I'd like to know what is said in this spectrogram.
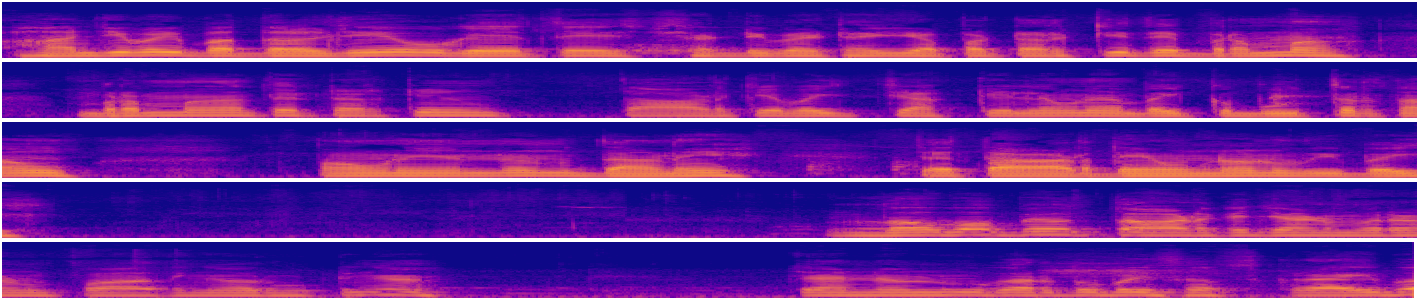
ਹਾਂਜੀ ਬਈ ਬੱਦਲ ਜੇ ਹੋ ਗਏ ਤੇ ਛੱਡੀ ਬੈਠੇ ਜੀ ਆਪਾਂ ਟਰਕੀ ਤੇ ਬ੍ਰਹਮਾ। ਬ੍ਰਹਮਾ ਤੇ ਟਰਕੀ ਨੂੰ ਤਾੜ ਕੇ ਬਈ ਚੱਕ ਕੇ ਲਿਆਉਣੇ ਬਈ ਕਬੂਤਰ ਤਾਂ ਪਾਉਣੇ ਉਹਨਾਂ ਨੂੰ ਦਾਣੇ ਤੇ ਤਾੜਦੇ ਉਹਨਾਂ ਨੂੰ ਵੀ ਬਈ। ਲਓ ਬਾਬੇ, ਉਹ ਤਾੜ ਕੇ ਜਾਨਵਰਾਂ ਨੂੰ ਪਾ ਪਾਤੀਆਂ ਰੋਟੀਆਂ। ਚੈਨਲ ਨੂੰ ਕਰ ਦਿਓ ਬਈ ਸਬਸਕ੍ਰਾਈਬ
